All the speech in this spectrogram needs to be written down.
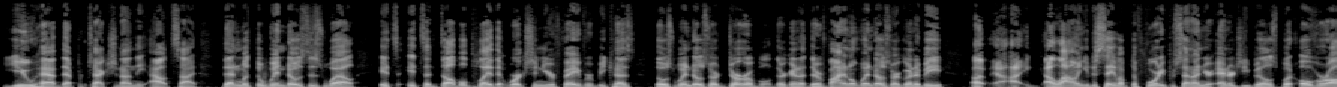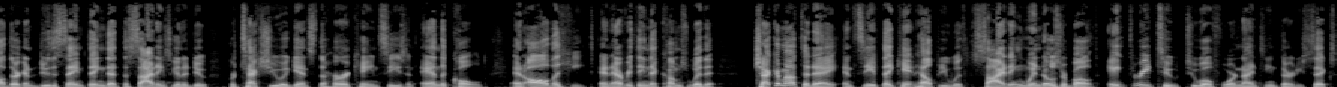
You have that protection on the outside. Then with the windows as well, it's it's a double play that works in your favor because those windows are durable. They're gonna their vinyl windows are going to be uh, allowing you to save up to forty percent on your energy bills. But overall, they're going to do the same thing that the siding's going to do: protects you against the hurricane season and the cold and all the heat and everything that comes with it. Check them out today and see if they can't help you with siding, windows, or both. 832 204 1936,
